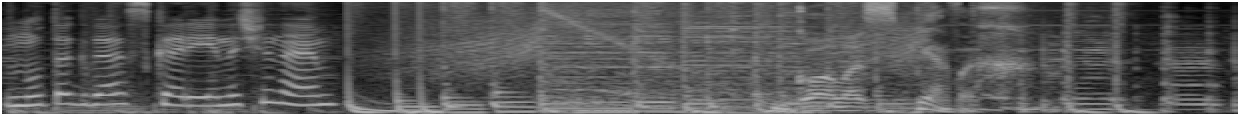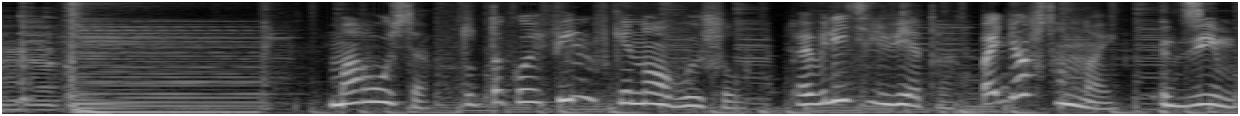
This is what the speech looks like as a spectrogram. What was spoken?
ну тогда скорее начинаем. Голос первых. Маруся, тут такой фильм в кино вышел. Повелитель ветра. Пойдешь со мной? Дим,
